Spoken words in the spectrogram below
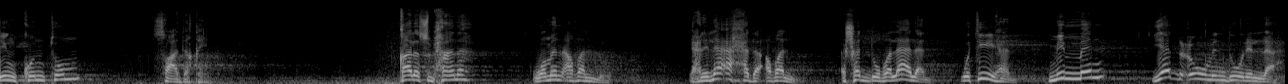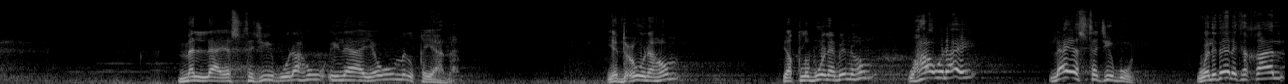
إن كنتم صادقين. قال سبحانه ومن أضل. يعني لا أحد أضل أشد ضلالا وتيها. ممن يدعو من دون الله. من لا يستجيب له إلى يوم القيامة. يدعونهم يطلبون منهم وهؤلاء لا يستجيبون. ولذلك قال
